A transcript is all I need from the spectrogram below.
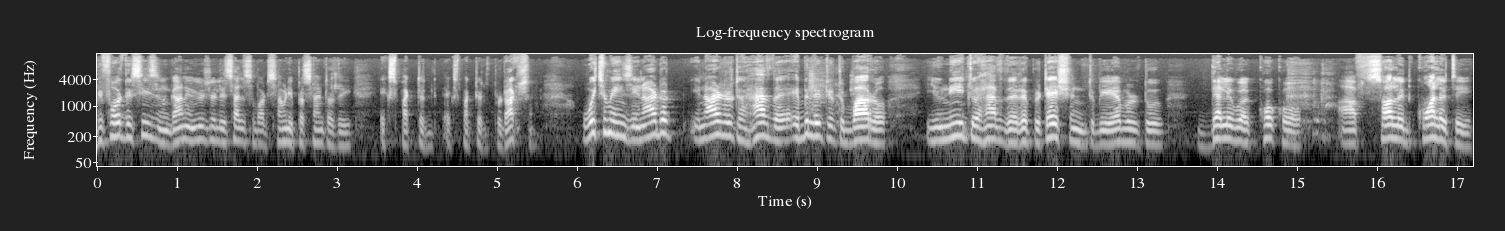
Before the season, Ghana usually sells about 70% of the expected, expected production, which means in order, in order to have the ability to borrow, you need to have the reputation to be able to deliver cocoa of solid quality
